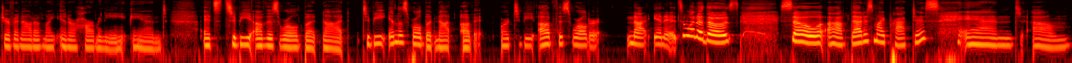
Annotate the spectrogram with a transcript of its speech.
driven out of my inner harmony. And it's to be of this world, but not to be in this world, but not of it, or to be of this world or not in it. It's one of those. So uh, that is my practice. And um,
